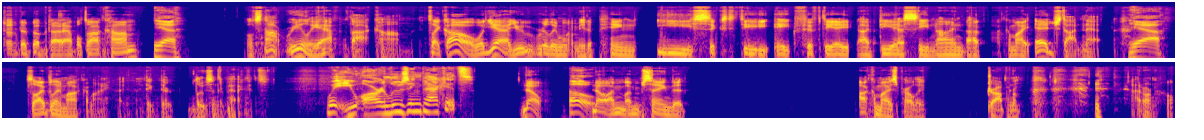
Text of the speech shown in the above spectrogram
www.apple.com, Yeah, well, it's not really apple.com. It's like, oh, well, yeah, you really want me to ping e6858.dsc9.akamaiedge.net. yeah. So I blame Akamai. I, I think they're losing the packets. Wait, you are losing packets? No. Oh. No, I'm, I'm saying that Akamai is probably dropping them. I don't know.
